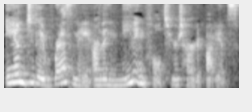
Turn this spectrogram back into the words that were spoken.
And do they resonate? Are they meaningful to your target audience?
